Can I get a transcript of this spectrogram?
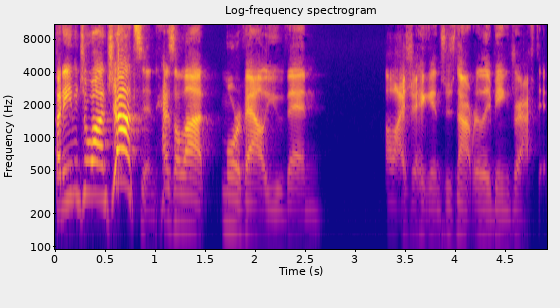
but even Juwan Johnson has a lot more value than Elijah Higgins, who's not really being drafted.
